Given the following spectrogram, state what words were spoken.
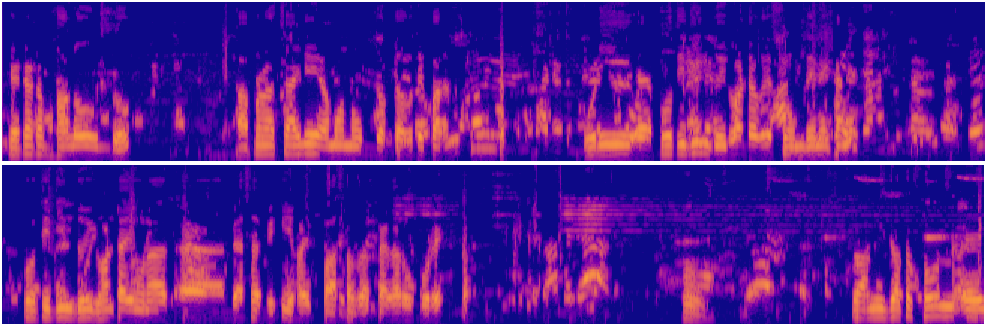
এটা একটা ভালো উদ্যোগ। আপনারা চাইলে এমন উদ্যোক্তা হতে পারেন। উনি প্রতিদিন দুই ঘণ্টা করে শ্রম দেন এখানে। প্রতিদিন দুই ঘন্টায় ওনার বেচা বিক্রি হয় পাঁচ হাজার টাকার উপরে। হুম। তো আমি যতক্ষণ এই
